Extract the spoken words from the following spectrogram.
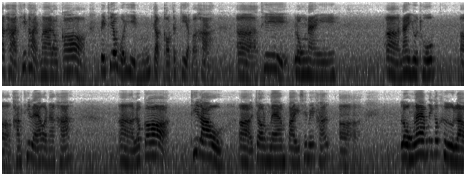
นะคะที่ผ่านมาเราก็ไปเที่ยวหัวหินกับเขาตะเกียบอะค่ะเอ่อที่ลงในใน YouTube ครั้งที่แล้วนะคะแล้วก็ที่เราอจองโรงแรมไปใช่ไหมคะอ่อ โรงแรกนี่ก็คือเรา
